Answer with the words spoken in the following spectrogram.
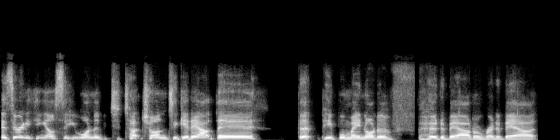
Is there anything else that you wanted to touch on to get out there that people may not have heard about or read about?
